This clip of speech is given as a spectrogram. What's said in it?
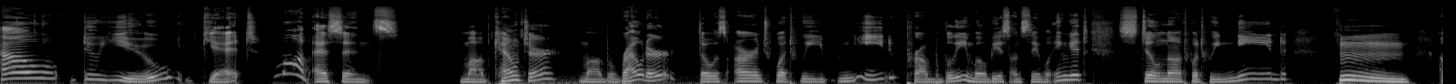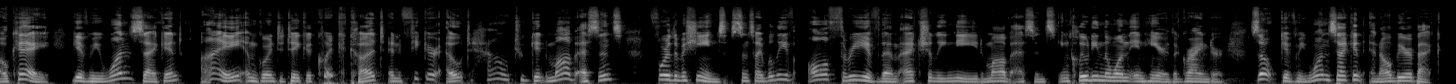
how do you get mob essence? Mob counter, mob router, those aren't what we need, probably. Mobius unstable ingot, still not what we need. Hmm, okay, give me one second. I am going to take a quick cut and figure out how to get mob essence for the machines, since I believe all three of them actually need mob essence, including the one in here, the grinder. So, give me one second and I'll be right back.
